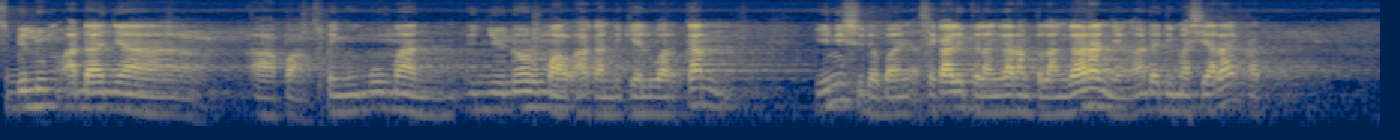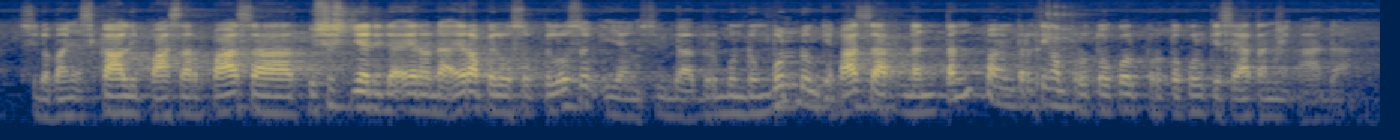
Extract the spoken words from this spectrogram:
sebelum adanya apa pengumuman new normal akan dikeluarkan, ini sudah banyak sekali pelanggaran-pelanggaran yang ada di masyarakat. Sudah banyak sekali pasar-pasar, khususnya di daerah-daerah pelosok-pelosok yang sudah berbondong-bondong ke pasar dan tanpa memperhatikan protokol-protokol kesehatan yang ada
